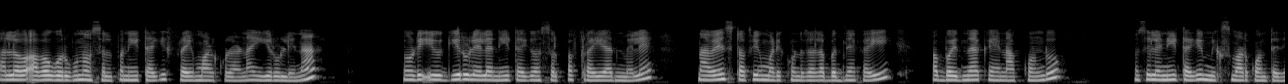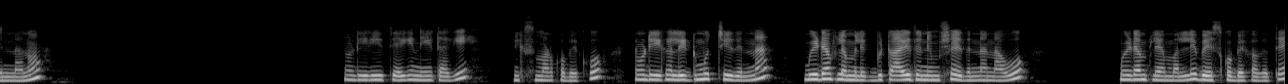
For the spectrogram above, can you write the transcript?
ಅಲ್ಲೋ ಅವಾಗವರೆಗೂ ಒಂದು ಸ್ವಲ್ಪ ನೀಟಾಗಿ ಫ್ರೈ ಮಾಡ್ಕೊಳ್ಳೋಣ ಈರುಳ್ಳಿನ. ನೋಡಿ ಇವಾಗ ಈರುಳ್ಳಿ ಎಲ್ಲ ನೀಟಾಗಿ ಒಂದು ಸ್ವಲ್ಪ ಫ್ರೈ ಆದಮೇಲೆ ನಾವೇನು ಸ್ಟಫಿಂಗ್ ಮಾಡಿಕೊಂಡಿದ್ರಲ್ಲ ಬದನೆಕಾಯಿ ಆ ಬದನೆಕಾಯಿನ ಹಾಕ್ಕೊಂಡು ಒಂದ್ಸಲ ನೀಟಾಗಿ ಮಿಕ್ಸ್ ಮಾಡ್ಕೊತಾ ಇದ್ದೀನಿ ನಾನು. ನೋಡಿ ಈ ರೀತಿಯಾಗಿ ನೀಟಾಗಿ ಮಿಕ್ಸ್ ಮಾಡ್ಕೋಬೇಕು. ನೋಡಿ ಈಗ ಲಿಡ್ ಮುಚ್ಚಿ ಇದನ್ನು ಮೀಡಿಯಮ್ ಫ್ಲೇಮಲ್ಲಿ ಇಟ್ಬಿಟ್ಟು ಐದು ನಿಮಿಷ ಇದನ್ನು ನಾವು ಮೀಡಿಯಮ್ ಫ್ಲೇಮಲ್ಲಿ ಬೇಯಿಸ್ಕೋಬೇಕಾಗುತ್ತೆ.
